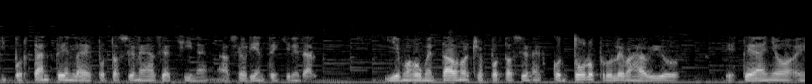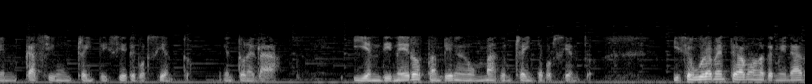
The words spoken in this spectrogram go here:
importante en las exportaciones hacia China, hacia Oriente en general. Y hemos aumentado nuestras exportaciones con todos los problemas habidos este año en casi un 37% en toneladas y en dinero también en un más de un 30%. Y seguramente vamos a terminar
